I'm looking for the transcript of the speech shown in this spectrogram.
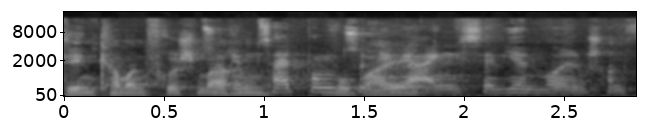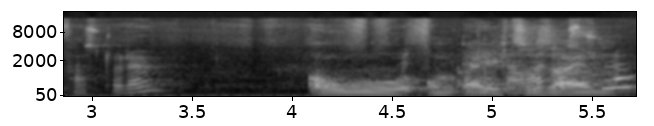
Den kann man frisch Zu machen. dem Zeitpunkt, zu dem wir wobei- eigentlich servieren wollen, schon fast, oder? Oh, um Oder ehrlich zu sein, zu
